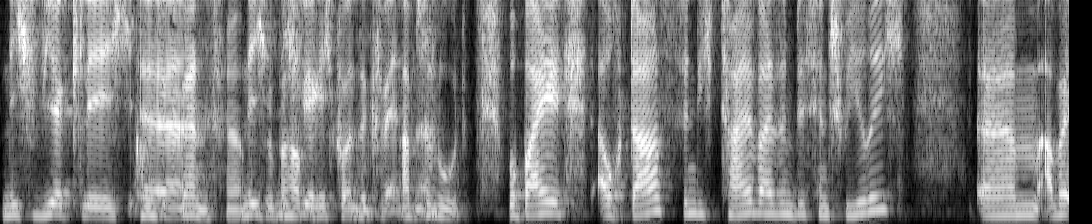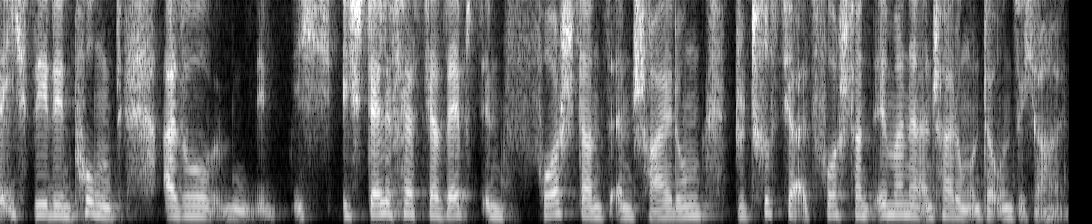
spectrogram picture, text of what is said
nicht wirklich konsequent, äh, ja, nicht, nicht wirklich konsequent. Ne? Absolut. Ne? Wobei auch das finde ich teilweise ein bisschen schwierig. Ähm, aber ich sehe den Punkt. Also ich, ich stelle fest ja selbst in Vorstandsentscheidungen, du triffst ja als Vorstand immer eine Entscheidung unter Unsicherheit.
